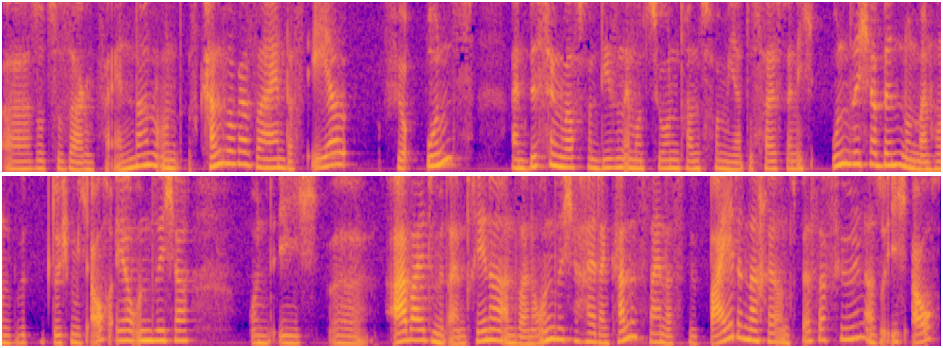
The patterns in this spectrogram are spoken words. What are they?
äh, sozusagen verändern. Und es kann sogar sein, dass er für uns ein bisschen was von diesen Emotionen transformiert. Das heißt, wenn ich unsicher bin und mein Hund wird durch mich auch eher unsicher und ich äh, arbeite mit einem Trainer an seiner Unsicherheit, dann kann es sein, dass wir beide nachher uns besser fühlen. Also ich auch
